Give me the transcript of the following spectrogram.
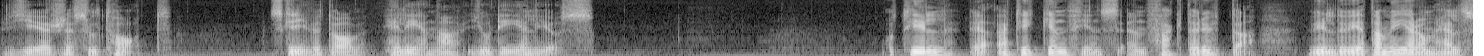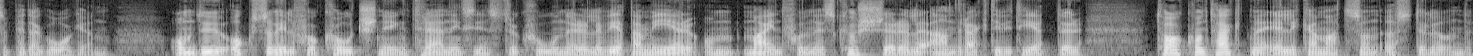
ger resultat. Skrivet av Helena Jordelius. Och till artikeln finns en faktaruta. Vill du veta mer om hälsopedagogen? Om du också vill få coachning, träningsinstruktioner eller veta mer om mindfulnesskurser eller andra aktiviteter, ta kontakt med Elika Mattsson Österlund.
